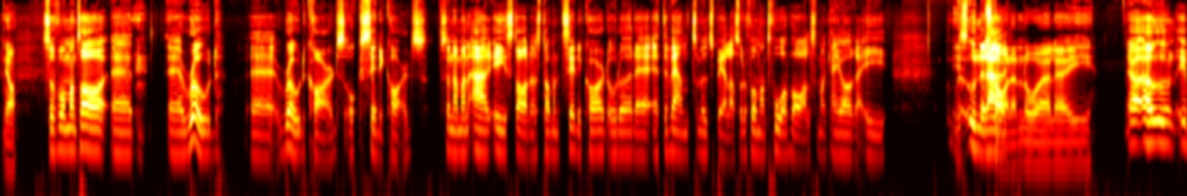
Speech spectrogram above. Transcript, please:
ja. Så får man ta eh, eh, road, eh, road cards och city cards. Så när man är i staden så tar man ett city card och då är det ett event som utspelas och då får man två val som man kan göra i, I under det här, staden då eller i... ja, i,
